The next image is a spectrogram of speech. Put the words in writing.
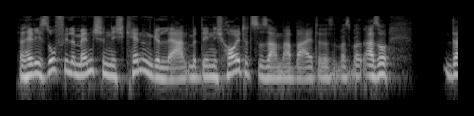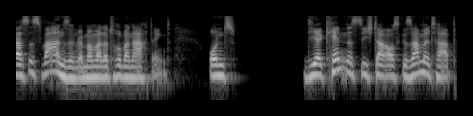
Dann hätte ich so viele Menschen nicht kennengelernt, mit denen ich heute zusammenarbeite. Das, was, was, also, das ist Wahnsinn, wenn man mal darüber nachdenkt. Und die Erkenntnis, die ich daraus gesammelt habe,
